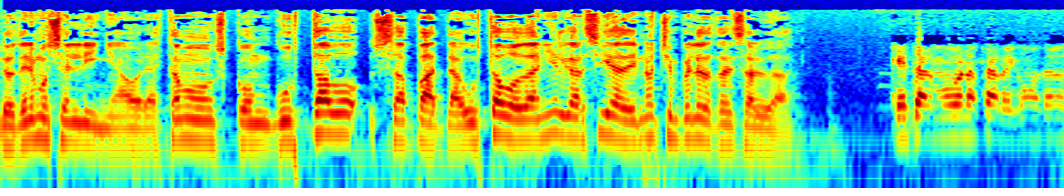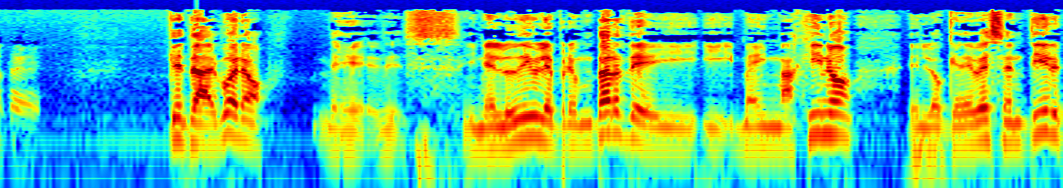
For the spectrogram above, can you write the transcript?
Lo tenemos en línea ahora. Estamos con Gustavo Zapata. Gustavo Daniel García de Noche en Pelota te saludar. ¿Qué tal? Muy buenas tardes. ¿Cómo están ustedes? ¿Qué tal? Bueno, eh, es ineludible preguntarte y, me imagino en lo que debes sentir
